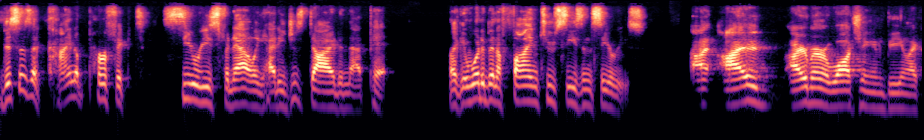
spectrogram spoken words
this is a kind of perfect series finale had he just died in that pit. Like it would have been a fine two season series. I, I I remember watching and being like,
